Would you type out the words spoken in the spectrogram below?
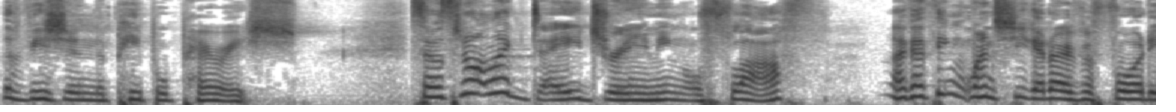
the vision, the people perish. So it's not like daydreaming or fluff. Like, I think once you get over 40,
